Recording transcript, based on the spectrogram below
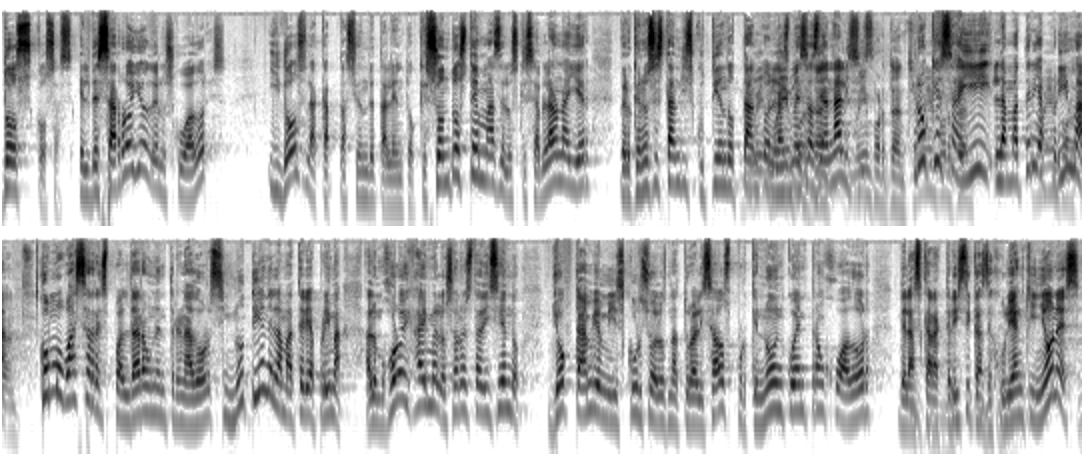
dos cosas, el desarrollo de los jugadores y dos, la captación de talento, que son dos temas de los que se hablaron ayer, pero que no se están discutiendo tanto en muy las mesas de análisis. muy importante, Creo muy que es ahí la materia prima. importante. ¿Cómo vas a respaldar a un entrenador si no tiene la materia prima? A lo mejor hoy Jaime Lozano está diciendo, yo cambio mi discurso de los naturalizados porque no encuentra un jugador de las características de Julián Quiñones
